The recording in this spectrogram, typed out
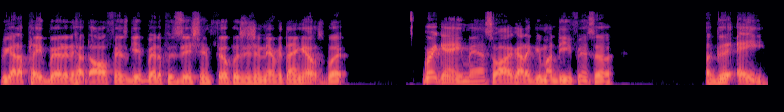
We got to play better to help the offense get better position, field position, and everything else. But great game, man. So I got to give my defense a a good A.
